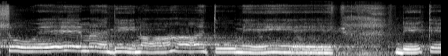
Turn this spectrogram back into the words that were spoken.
শুয়ে মদিনায় তুমি। ডেকে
